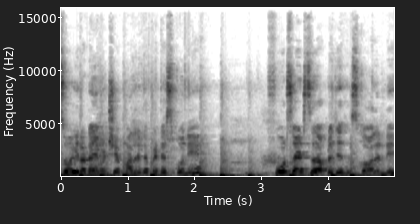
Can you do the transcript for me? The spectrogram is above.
సో ఇలా డైమండ్ షేప్ మాదిరిగా పెట్టేసుకొని ఫోర్ సైడ్స్ అప్లై చేసేసుకోవాలండి.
